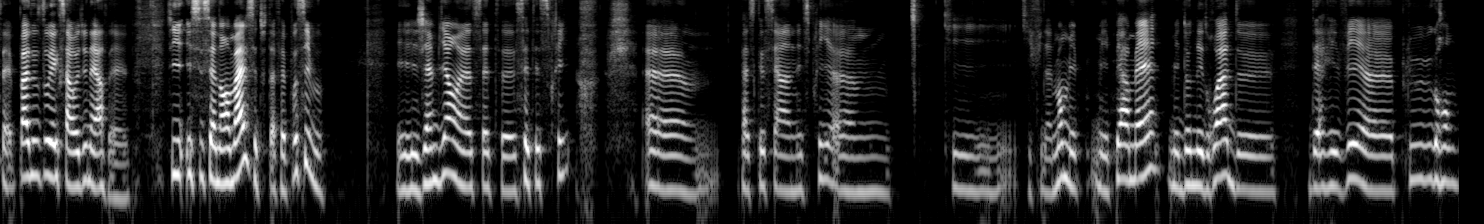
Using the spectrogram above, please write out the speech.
c'est pas du tout extraordinaire. Si, si c'est normal, c'est tout à fait possible. Et j'aime bien euh, cette, cet esprit. euh, parce que c'est un esprit euh, qui, qui finalement me, me, permet, me donne les droits de, d'arriver euh, plus grand,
